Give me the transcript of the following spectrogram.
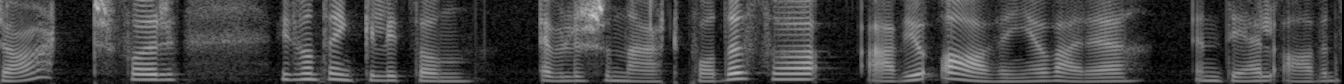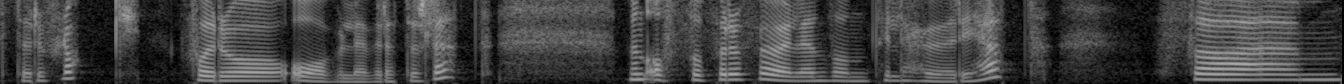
rart. For hvis man tenker litt sånn evolusjonært på det, så er vi jo avhengig av å være en del av en større flokk for å overleve, rett og slett. Men også for å føle en sånn tilhørighet. Så um,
